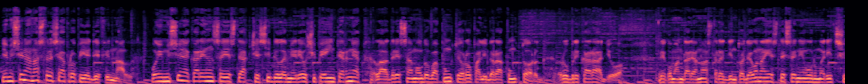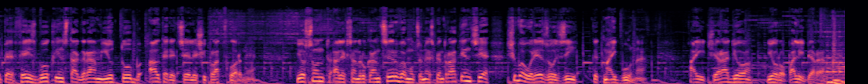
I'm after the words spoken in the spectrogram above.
Emisiunea noastră se apropie de final. O emisiune care însă este accesibilă mereu și pe internet la adresa moldova.europalibera.org, rubrica radio. Recomandarea noastră din totdeauna este să ne urmăriți și pe Facebook, Instagram, YouTube, alte rețele și platforme. Eu sunt Alexandru Canțir, vă mulțumesc pentru atenție și vă urez o zi cât mai bună. Aici Radio Europa Liberă.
